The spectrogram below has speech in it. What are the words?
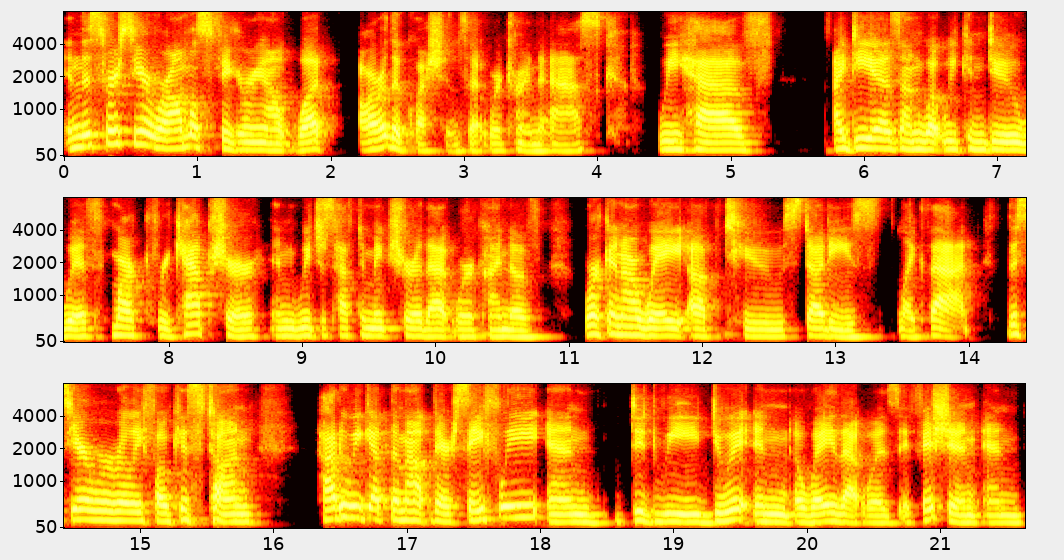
In this first year, we're almost figuring out what are the questions that we're trying to ask. We have ideas on what we can do with mark recapture, and we just have to make sure that we're kind of working our way up to studies like that. This year, we're really focused on how do we get them out there safely and did we do it in a way that was efficient and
